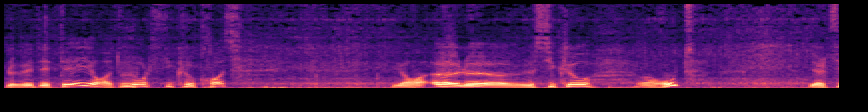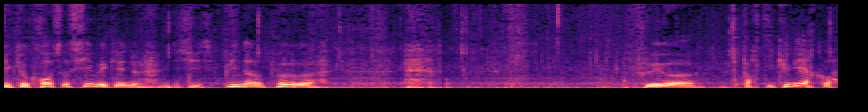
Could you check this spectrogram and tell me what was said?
le VTT, il y aura toujours le cyclocross, il y aura euh, le, le, cyclo route, il y a le cyclocross aussi, mais qui est une discipline un peu euh, plus euh, particulière, quoi.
